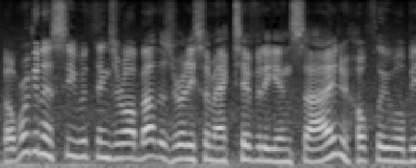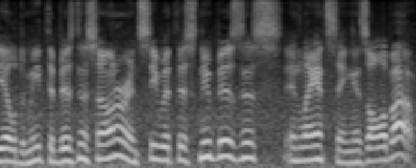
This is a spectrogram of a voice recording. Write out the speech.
But we're going to see what things are all about. There's already some activity inside. Hopefully, we'll be able to meet the business owner and see what this new business in Lansing is all about.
